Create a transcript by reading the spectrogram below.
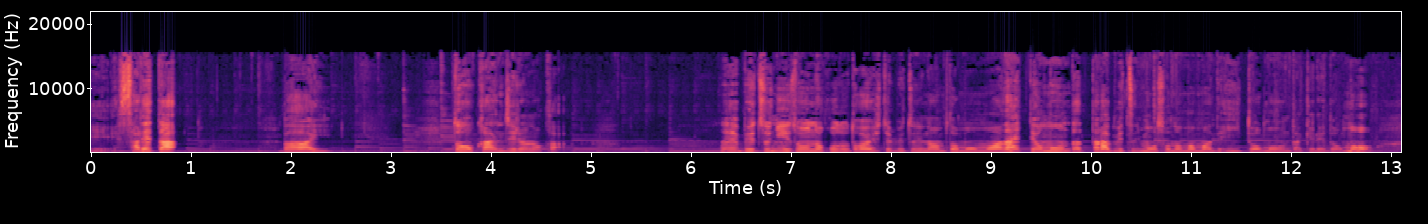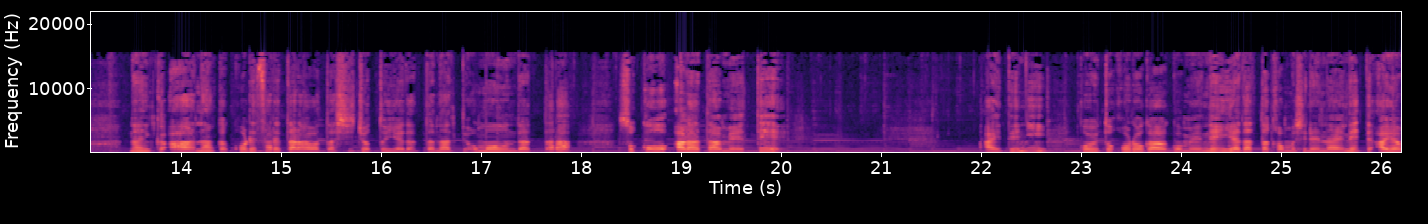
えー、された場合どう感じるのか。で別にそんなこと対して別に何とも思わないって思うんだったら別にもうそのままでいいと思うんだけれども何かああなんかこれされたら私ちょっと嫌だったなって思うんだったらそこを改めて相手にこういうところがごめんね嫌だったかもしれないねって謝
